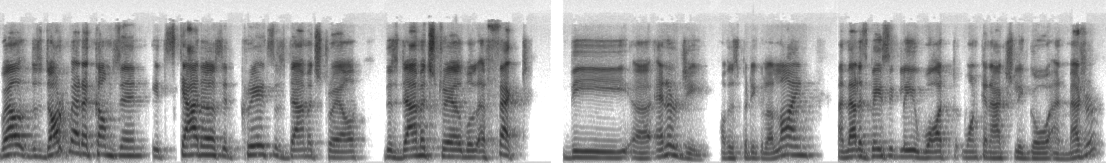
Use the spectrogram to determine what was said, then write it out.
Well, this dark matter comes in, it scatters, it creates this damage trail. This damage trail will affect the uh, energy of this particular line. And that is basically what one can actually go and measure.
